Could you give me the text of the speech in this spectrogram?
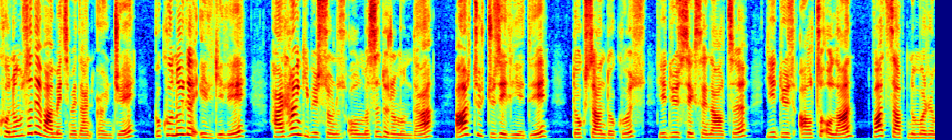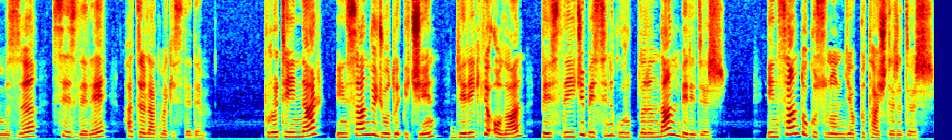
Konumuza devam etmeden önce bu konuyla ilgili herhangi bir sorunuz olması durumunda artı 357 99 786 706 olan WhatsApp numaramızı sizlere hatırlatmak istedim. Proteinler insan vücudu için gerekli olan besleyici besin gruplarından biridir. İnsan dokusunun yapı taşlarıdır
